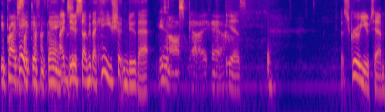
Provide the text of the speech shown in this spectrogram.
we'd probably just Hey, like different things I do something be like, hey, you shouldn't do that. he's an awesome guy yeah He is. But screw you, Tim.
